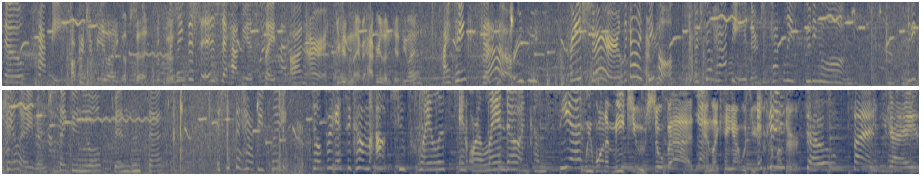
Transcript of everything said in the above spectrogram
so happy. How could you be like upset with I think this is the happiest place on earth. Even like, happier than Disneyland? I think so. Crazy. I'm pretty sure. Look at all these I people. They're so happy. They're just happily scooting along. Look at Kayla even. She's like doing little spins and stuff. It's just a happy place. Don't forget to come out to Playlist in Orlando and come see us. We want to meet you so bad Yes. and like hang out with you. It's so come gonna out be there. so fun, you guys.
